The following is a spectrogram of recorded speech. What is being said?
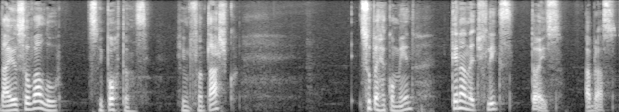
Daí o seu valor, sua importância. Filme fantástico. Super recomendo. Tem na Netflix. Então é isso. Abraço.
